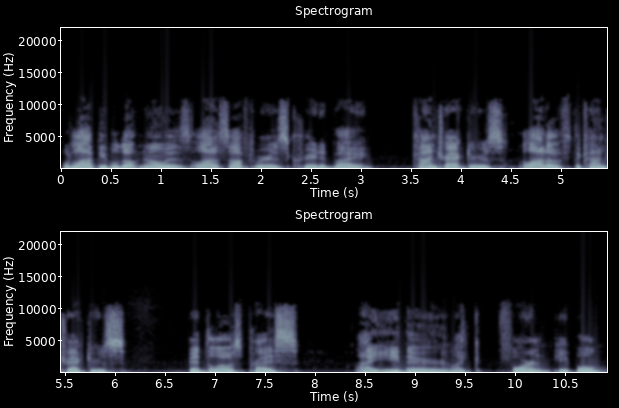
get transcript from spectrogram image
what a lot of people don't know is a lot of software is created by contractors. A lot of the contractors bid the lowest price, i.e., they're like foreign people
